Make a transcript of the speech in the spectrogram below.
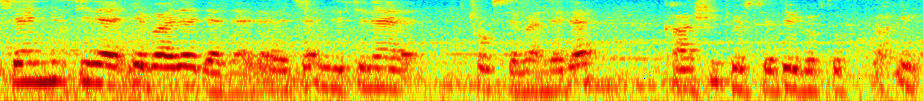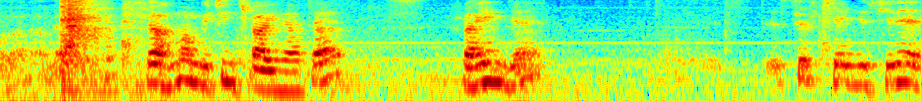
kendisine ibadet edenlere, kendisine çok sevenlere karşı gösterdiği lütuf, rahim olan Allah. Rahman bütün kainata, Rahim de sırf kendisine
